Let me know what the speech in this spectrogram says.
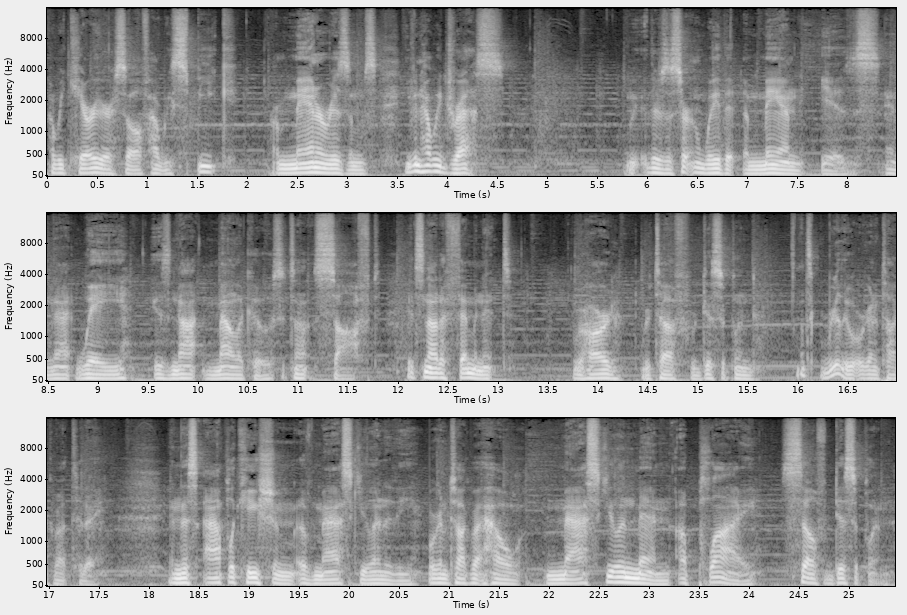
how we carry ourselves, how we speak, our mannerisms, even how we dress. There's a certain way that a man is, and that way is not malakos, it's not soft. It's not effeminate. We're hard, we're tough, we're disciplined. That's really what we're going to talk about today. In this application of masculinity, we're going to talk about how masculine men apply self discipline.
